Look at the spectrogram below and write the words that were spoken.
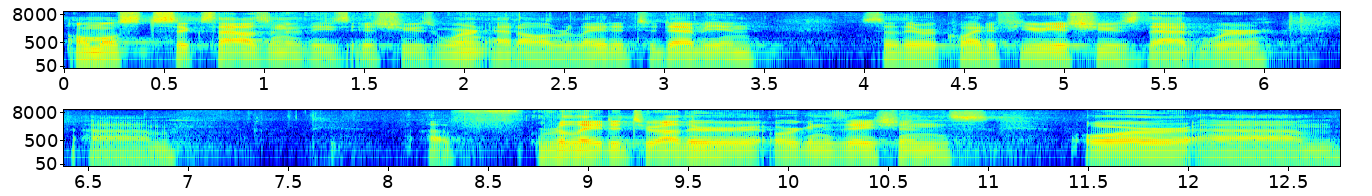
almost 6,000 of these issues weren't at all related to Debian. So there were quite a few issues that were um, uh, related to other organizations or um,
